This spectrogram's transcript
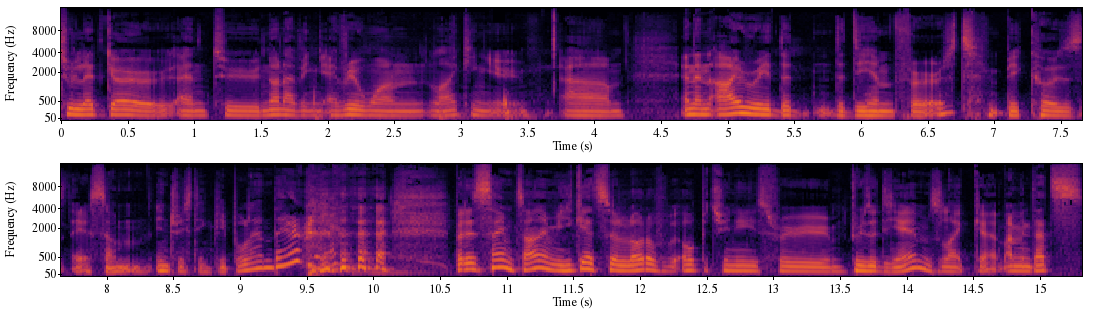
to let go and to not having everyone liking you. Um, and then I read the the DM first because there's some interesting people out there. but at the same time, he gets a lot of opportunities through through the DMs. Like uh, I mean, that's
